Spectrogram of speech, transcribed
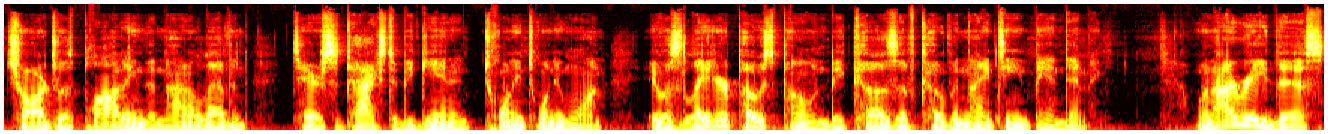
charged with plotting the 9 11 terrorist attacks to begin in 2021. It was later postponed because of COVID-19 pandemic. When I read this,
